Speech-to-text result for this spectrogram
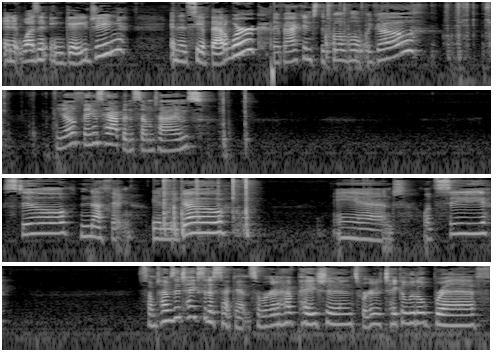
and it wasn't engaging and then see if that'll work. Okay, back into the 12 volt we go. You know, things happen sometimes. Still nothing. In we go. And let's see. Sometimes it takes it a second. So we're gonna have patience. We're gonna take a little breath.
